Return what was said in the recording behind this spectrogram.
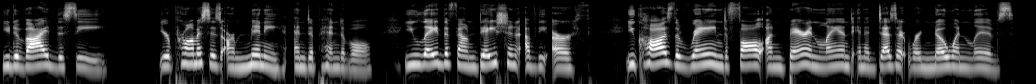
you divide the sea. Your promises are many and dependable. You laid the foundation of the earth. You cause the rain to fall on barren land in a desert where no one lives.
